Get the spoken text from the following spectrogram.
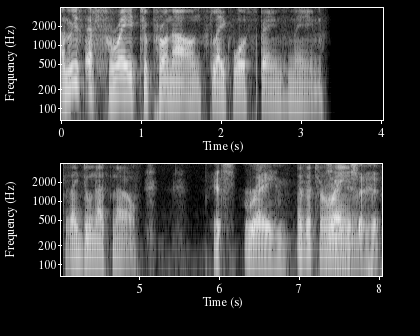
I'm just afraid to pronounce like Wolfsbane's name because I do not know. It's rain. Is it That's Rain? say it.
